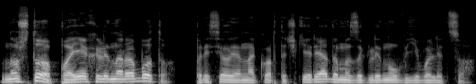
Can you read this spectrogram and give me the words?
«Ну что, поехали на работу?» Присел я на корточке рядом и заглянул в его лицо.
